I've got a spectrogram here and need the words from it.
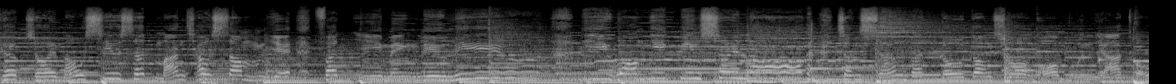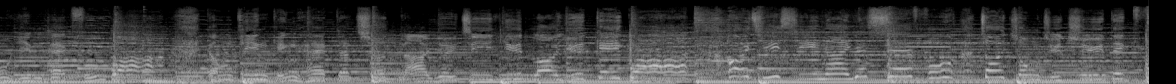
却在某消失晚秋深夜，忽而明了了。而往亦变碎落，真想不到当初我们也讨厌吃苦瓜。今天竟吃得出那睿智，越来越记挂。开始是挨一些苦，栽种绝处的花。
